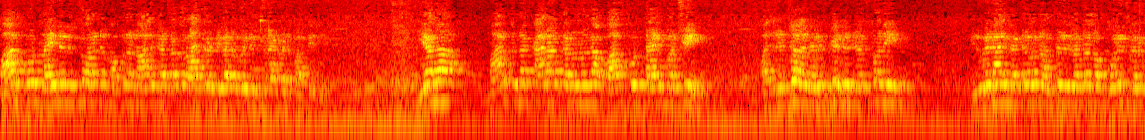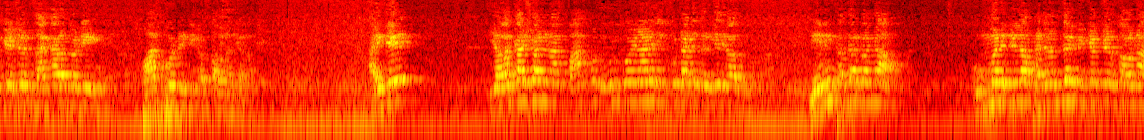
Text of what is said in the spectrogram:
పాస్పోర్ట్ లైన్ నిలుచుకోవాలంటే మమ్మల్ని నాలుగు గంటలకు రాత్రి రెండు గంటలకు పోయి నిల్చున్నటువంటి పరిస్థితి. ఇలా మారుతున్న కాలానికి పాస్పోర్ట్ టైంకి వచ్చి పది నిమిషాలు వెరిఫికేషన్ చేసుకొని ఇరవై నాలుగు గంటల్లో నలభై ఐదు గంటల్లో పోలీస్ వెరిఫికేషన్ సహకారంతో పాస్పోర్ట్ ఇంటికి వస్తా ఉన్నది కదా అయితే ఈ అవకాశాన్ని నాకు పాస్పోర్ట్ ఊరిపోయినాడే తీసుకుంటానే దొరికేది కాదు. నేను ఈ సందర్భంగా ఉమ్మడి జిల్లా ప్రజలందరికీ విజ్ఞప్తి చేస్తా ఉన్నా.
